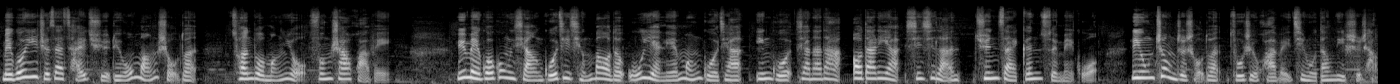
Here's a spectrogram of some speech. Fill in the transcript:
美国一直在采取流氓手段，撺掇盟友封杀华为。与美国共享国际情报的五眼联盟国家——英国、加拿大、澳大利亚、新西兰，均在跟随美国，利用政治手段阻止华为进入当地市场。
